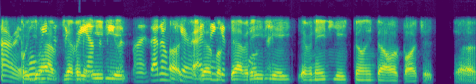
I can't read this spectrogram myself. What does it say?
All right. But well, you we have- you have an disagree on the 88 meatless I don't right, care. so I you have, think look, it's you have an cool thing. eighty-eight. You have an eighty-eight billion dollar budget. Uh,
